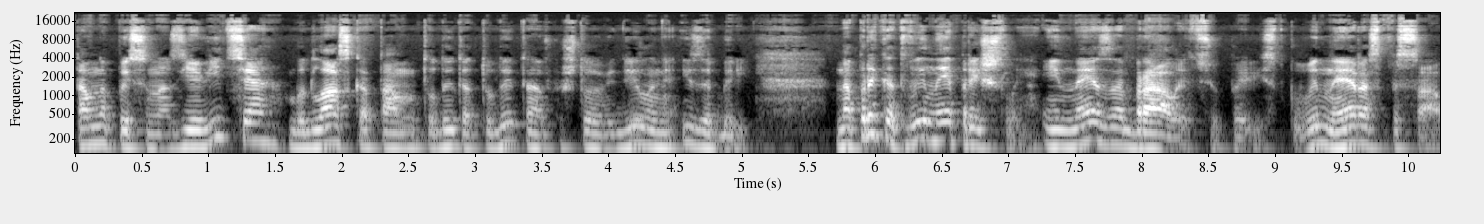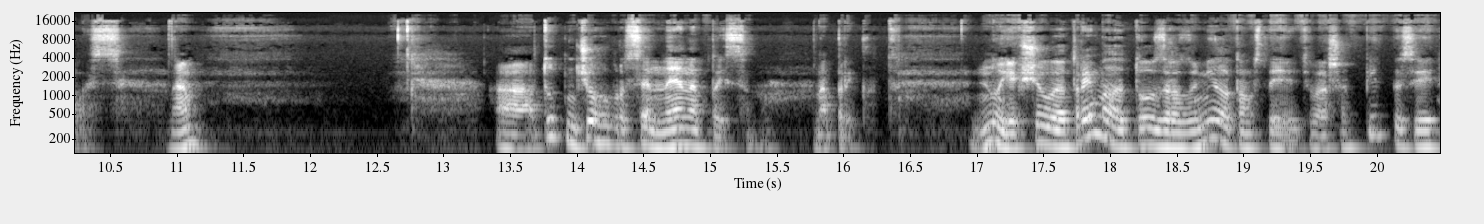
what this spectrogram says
Там написано: з'явіться, будь ласка, там туди-то, туди-то, в поштове відділення і заберіть. Наприклад, ви не прийшли і не забрали цю повістку, ви не розписалися. Да? Тут нічого про це не написано, наприклад. Ну, якщо ви отримали, то зрозуміло, там стоять ваші підписи,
